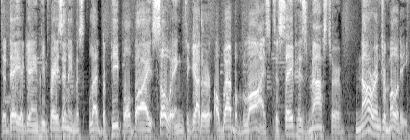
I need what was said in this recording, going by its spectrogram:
Today again he brazenly misled the people by sewing together a web of lies to save his master, Narendra Modi.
